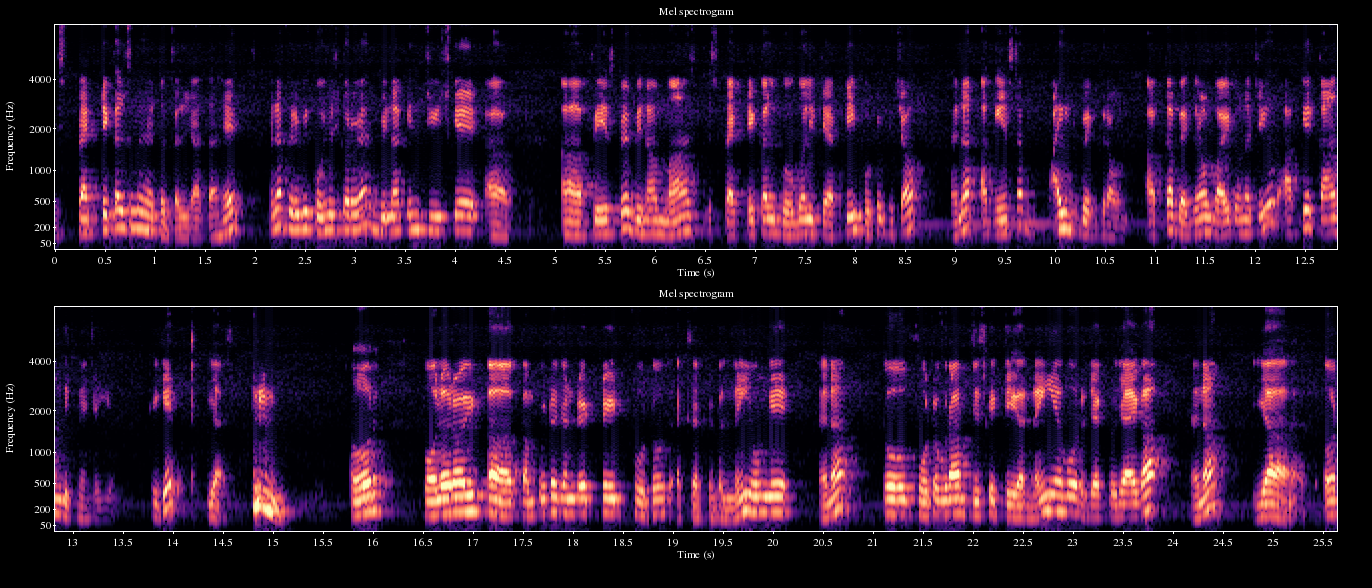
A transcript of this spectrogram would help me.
स्पेक्टिकल्स में है तो चल जाता है है ना? फिर भी कोशिश करो यार बिना किसी चीज़ के आ, आ, फेस पे बिना मास्क स्पेक्टिकल गोगल कैप की फ़ोटो खिंचाओ है ना? अगेंस्ट अ वाइट बैकग्राउंड आपका बैकग्राउंड वाइट होना चाहिए और आपके कान दिखने चाहिए ठीक है? यस और Polaroid computer generated photos acceptable नहीं होंगे है ना? तो फोटोग्राफ जिसके क्लियर नहीं है वो रिजेक्ट हो जाएगा है ना? या, और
